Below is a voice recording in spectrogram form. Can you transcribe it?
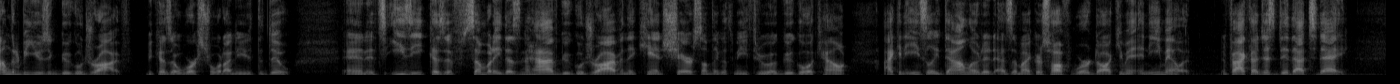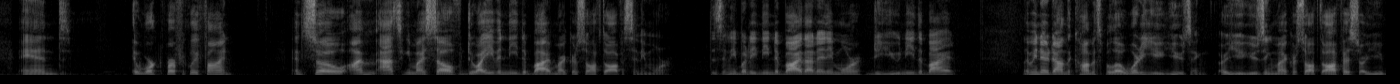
I'm going to be using Google Drive because it works for what I need it to do. And it's easy because if somebody doesn't have Google Drive and they can't share something with me through a Google account, I can easily download it as a Microsoft Word document and email it. In fact, I just did that today and it worked perfectly fine. And so I'm asking myself, do I even need to buy Microsoft Office anymore? Does anybody need to buy that anymore? Do you need to buy it? Let me know down in the comments below. What are you using? Are you using Microsoft Office? Are you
